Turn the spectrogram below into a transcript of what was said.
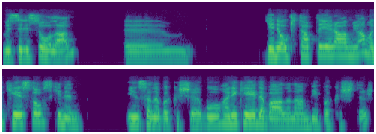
meselesi olan e, gene o kitapta yer almıyor ama Kieslowski'nin insana bakışı bu Haneke'ye de bağlanan bir bakıştır.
